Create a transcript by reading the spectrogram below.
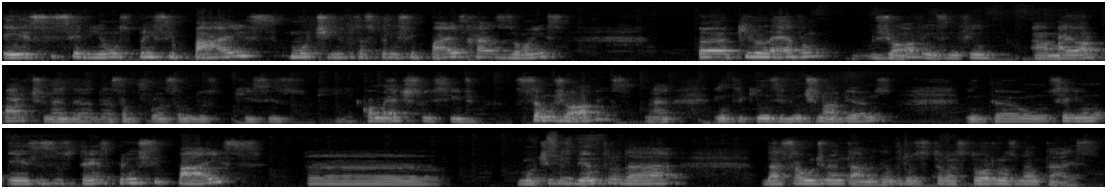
Esses seriam os principais motivos, as principais razões uh, que levam jovens, enfim, a maior parte né, dessa população dos, que, se, que comete suicídio são jovens, né, entre 15 e 29 anos. Então, seriam esses os três principais uh, motivos dentro da, da saúde mental, dentro dos transtornos mentais.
